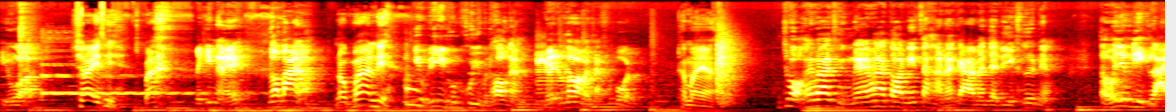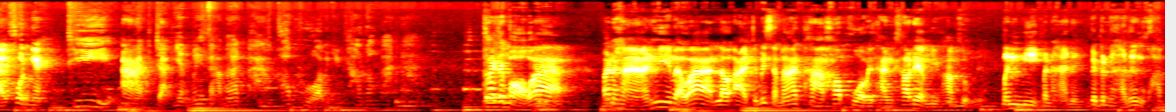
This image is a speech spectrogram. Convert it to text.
หิวเหรอใช่สิไปไปกินไหน นอกบ้านเหรอ นอกบ้านดิเมื่อกี้ผมได้ยินคุณคุยอยู่บนห้องนะเล็ดลอดมาจากข้างบนทำไมอะ ผมจะบอกให้ว่าถึงแม้ว่าตอนนี้สถานการณ์มันจะดีขึ้นเนี่ย แต่ว่ายังมีอีกหลายคนไงที่อาจจะยังไม่สามารถพาครอบครัวไปกินข้าวนอกบ้านได้ถ้าจะบอกว่าปัญหาที่แบบว่าเราอาจจะไม่สามารถพาครอบครัวไปทานข้าวได้อย่างมีความสุขเนี่ย มันมีอีกปัญหาหนึ่งเป็นปัญหาเรื่องของความ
